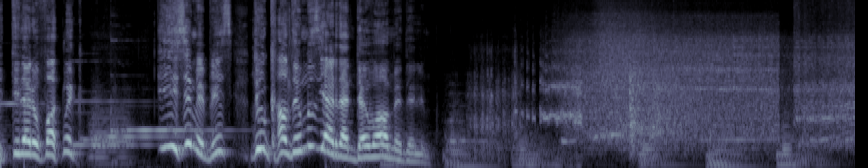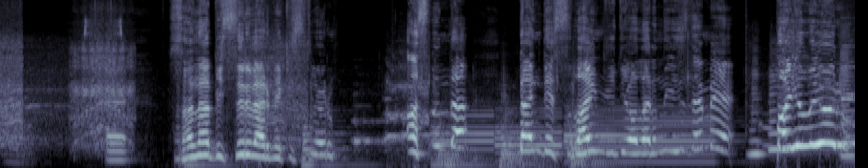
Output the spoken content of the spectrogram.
Gittiler ufaklık. İyisi mi biz? Dün kaldığımız yerden devam edelim. Ee, sana bir sır vermek istiyorum. Aslında ben de slime videolarını izlemeye bayılıyorum.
